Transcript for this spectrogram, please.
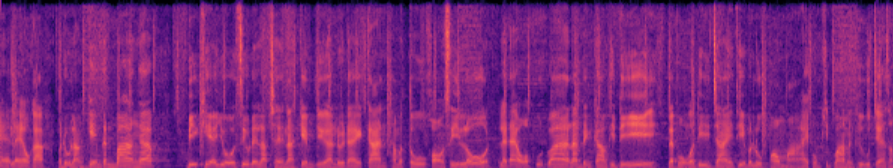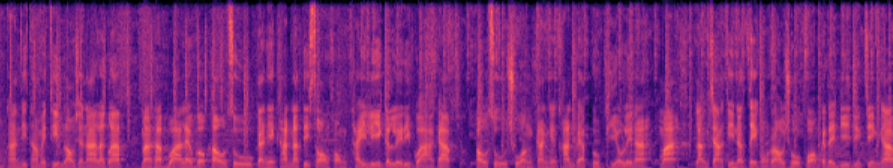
8 แล้วครับ มาดูหลังเกมกันบ้างครับ BK โยซิลได้รับชัยชนะเกมเยือน โดยได้การทำประตูของสีโลดและได้ออกมาพูดว่านั่นเป็นก้าวที่ดี และผมก็ดีใจที่บรรลุเป้าหมาย ผมคิดว่ามันคือกุญแจสำคัญที่ทำให้ทีมเราชนะแหละครับ มาครับว่าแล้วก็เข้าสู่การแข่งขันนัดที่ 2 ของไทยลีกกันเลยดีกว่าครับ เข้าสู่ช่วงการแข่งขันแบบเพียวๆเลยนะ มาหลังจากที่นักเตะของเราโชว์ฟอร์มกันได้ดีจริง ๆ ครับ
